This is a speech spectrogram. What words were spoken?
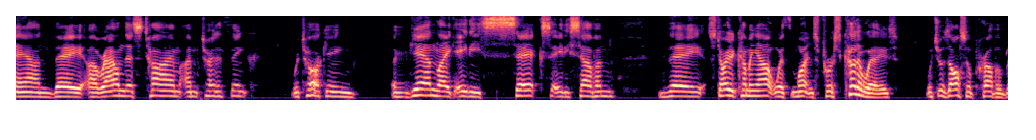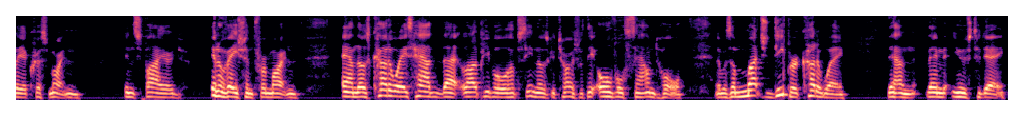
And they, around this time, I'm trying to think, we're talking again like 86, 87, they started coming out with Martin's first cutaways, which was also probably a Chris Martin inspired innovation for Martin. And those cutaways had that, a lot of people have seen those guitars with the oval sound hole. And it was a much deeper cutaway than they use today.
